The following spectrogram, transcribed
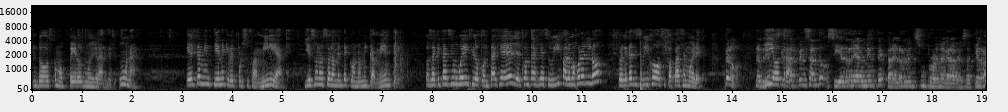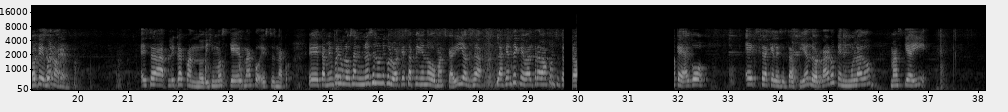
dos como peros muy grandes. Una, él también tiene que ver por su familia. Y eso no es solamente económicamente. O sea, ¿qué tal si un güey lo contagia a él y él contagia a su hijo? A lo mejor él no, pero ¿qué tal si su hijo o su papá se muere? Pero tendríamos que estar pensando si él realmente, para él realmente es un problema grave. O sea, que él realmente Ok, bueno. Esta aplica cuando dijimos que es naco, esto es naco. Eh, también, por ejemplo, o sea, no es el único lugar que está pidiendo mascarillas. O sea, la gente que va al trabajo en su trabajo que algo extra que les estás pidiendo. Raro que en ningún lado, más que ahí,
